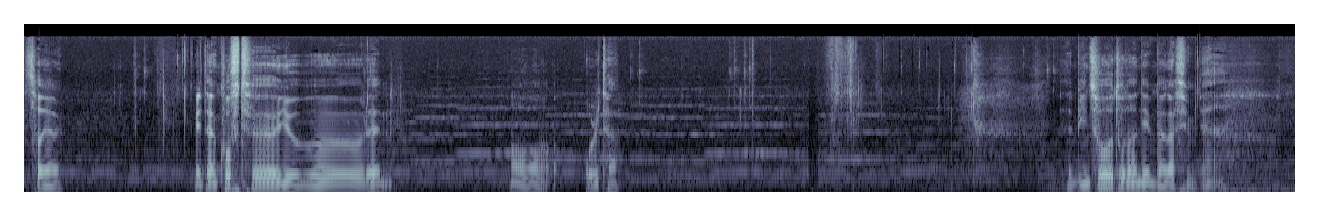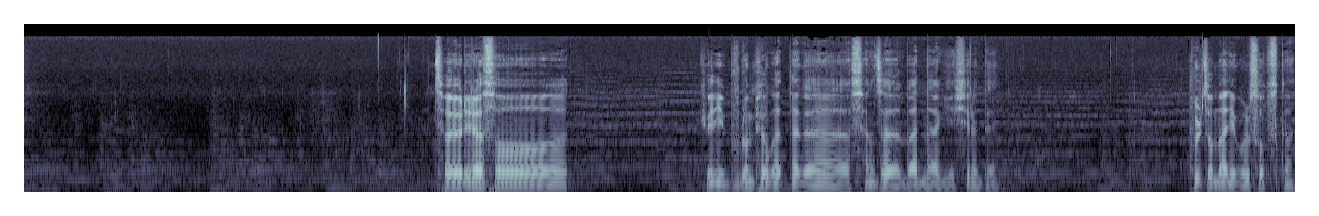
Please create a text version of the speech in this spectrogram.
서열 일단 코스트 유물은 어 옳다 민초 도너님 반갑습니다. 저열이라서 괜히 물음표 갔다가 상자 만나기 싫은데 불 좀 많이 볼 수 없을까?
